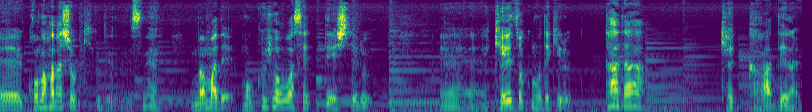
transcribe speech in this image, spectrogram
えー、この話を聞くとですね今まで目標は設定してる、えー、継続もできる。ただ結果が出ないっ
